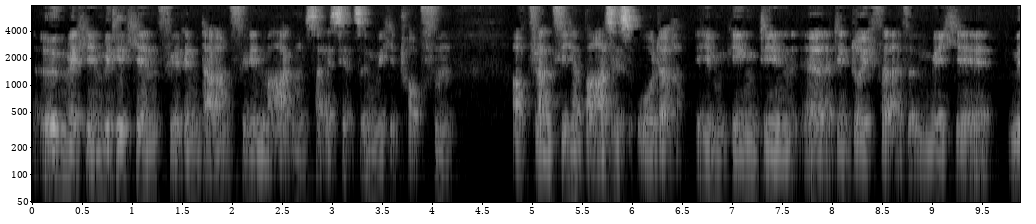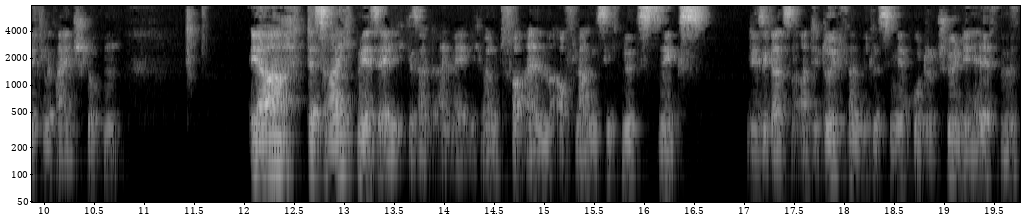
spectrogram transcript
Irgendwelche Mittelchen für den Darm, für den Magen, sei es jetzt irgendwelche Tropfen, auf pflanzlicher Basis oder eben gegen den, äh, den Durchfall einfach irgendwelche Mittel reinschlucken. Ja, das reicht mir jetzt ehrlich gesagt allmählich. Und vor allem auf lange Sicht nützt nichts. Diese ganzen Antidurchfallmittel sind ja gut und schön, die helfen.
